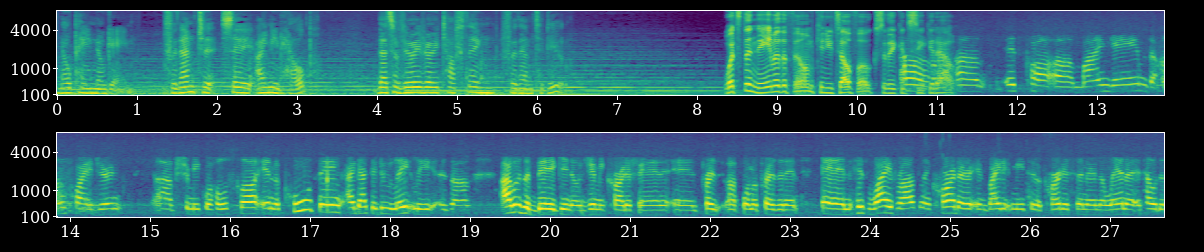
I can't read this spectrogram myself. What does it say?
No pain, no gain. For them to say, I need help, that's a very, very tough thing for them to do. What's the name of the film? Can you tell folks so they can seek it out? Um, it's called uh, Mind Game: The Unquiet Journey of Chamique Holdsclaw. And the cool thing I got to do lately is um, I was a big, you know, Jimmy Carter fan and pres- uh, former president. And his wife, Rosalynn Carter, invited me to the Carter Center in Atlanta and held a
